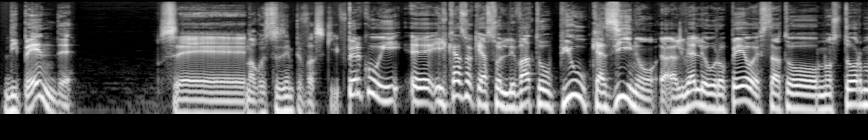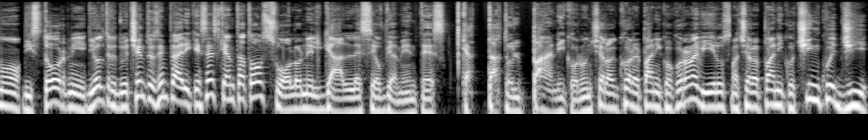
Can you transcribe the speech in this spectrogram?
Dipende se... No, questo esempio fa schifo. Per cui eh, il caso che ha sollevato più casino a livello europeo è stato uno stormo di storni di oltre 200 esemplari che si è schiantato al suolo nel Galles e ovviamente è scattato il panico. Non c'era ancora il panico coronavirus, ma c'era il panico 5G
